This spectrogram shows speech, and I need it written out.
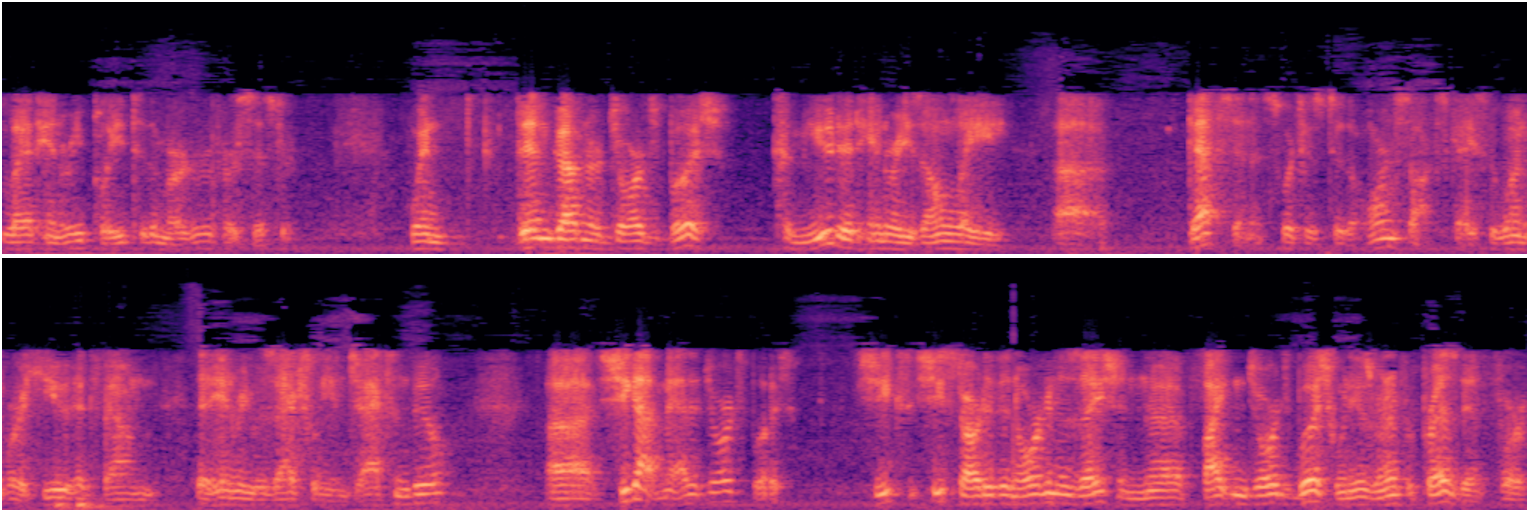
let Henry plead to the murder of her sister. When then Governor George Bush commuted Henry's only uh, death sentence, which was to the Orange Socks case, the one where Hugh had found that Henry was actually in Jacksonville. Uh, she got mad at George Bush. She she started an organization uh, fighting George Bush when he was running for president for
